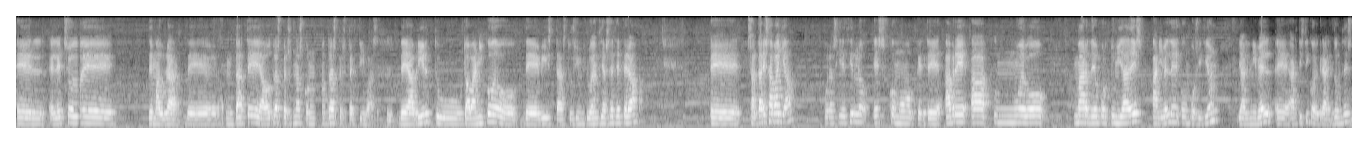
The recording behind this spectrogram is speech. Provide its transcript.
el, el hecho de, de madurar, de juntarte a otras personas con otras perspectivas, de abrir tu, tu abanico de vistas, tus influencias, etcétera, eh, saltar esa valla, por así decirlo, es como que te abre a un nuevo mar de oportunidades a nivel de composición y al nivel eh, artístico de crear. Entonces,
